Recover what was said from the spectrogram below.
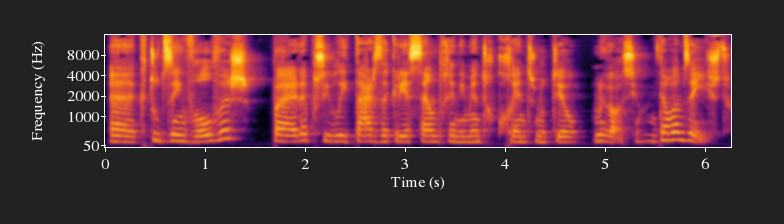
uh, que tu desenvolvas para possibilitares a criação de rendimento recorrente no teu negócio. Então vamos a isto.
